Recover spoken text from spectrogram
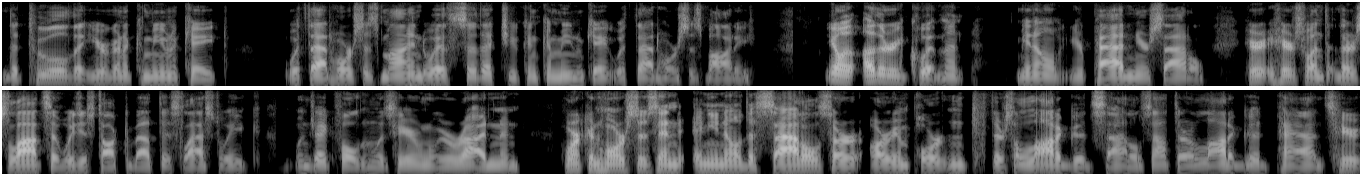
the tool that you're going to communicate with that horse's mind with so that you can communicate with that horse's body. You know, other equipment, you know, your pad and your saddle. Here, here's one. Th- there's lots of. We just talked about this last week when Jake Fulton was here and we were riding and working horses and and you know the saddles are are important. There's a lot of good saddles out there, a lot of good pads. Here,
